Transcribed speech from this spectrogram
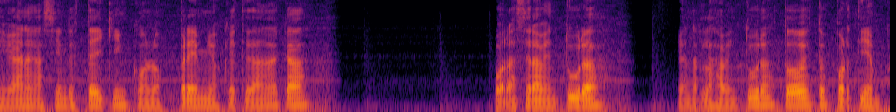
se ganan haciendo staking con los premios que te dan acá. Por hacer aventuras. Ganar las aventuras. Todo esto es por tiempo.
